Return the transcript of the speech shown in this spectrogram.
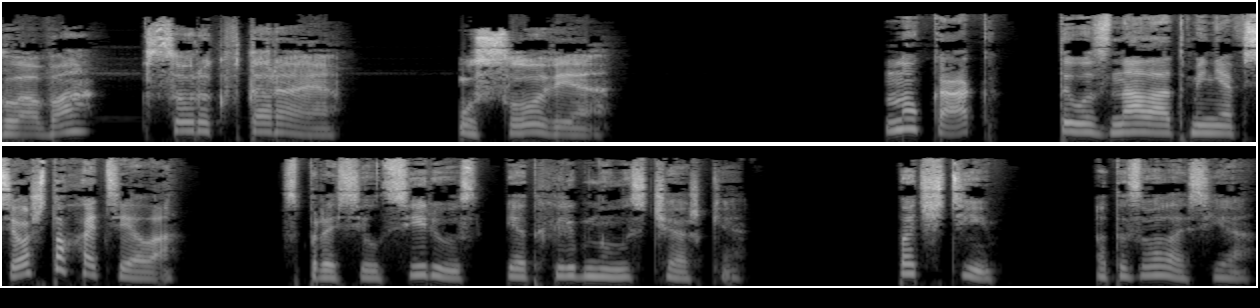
Глава 42. Условия. «Ну как, ты узнала от меня все, что хотела?» — спросил Сириус и отхлебнул из чашки. «Почти», — отозвалась я.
